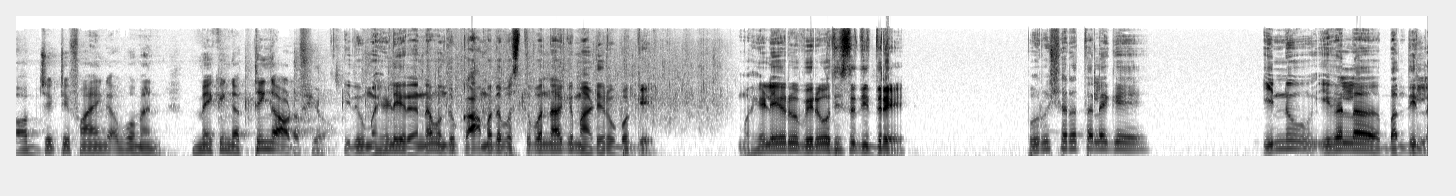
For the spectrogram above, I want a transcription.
objectifying a women making a thing out of you. ಇದು ಮಹಿಳೆಯರನ್ನು ಒಂದು ಕಾಮದ ವಸ್ತುವನ್ನಾಗಿ ಮಾಡಿರೋ ಬಗ್ಗೆ. ಮಹಿಳೆಯರು ವಿರೋಧಿಸದಿದ್ದರೆ ಪುರುಷರ ತಲೆಗೆ ಇನ್ನೂ ಇವೆಲ್ಲ ಬಂದಿಲ್ಲ.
